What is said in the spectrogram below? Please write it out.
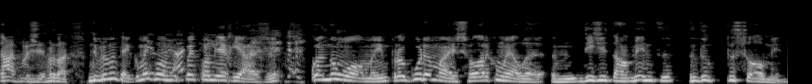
Ah, pois é verdade. A minha pergunta é: como é que uma, como é que uma mulher reage quando um homem procura mais falar com ela hum, digitalmente do que pessoalmente?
